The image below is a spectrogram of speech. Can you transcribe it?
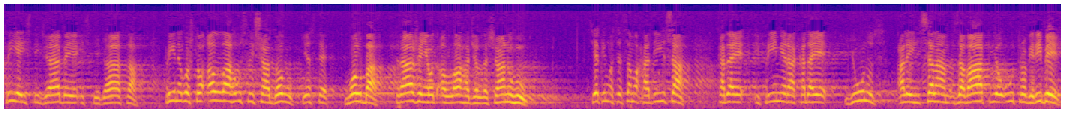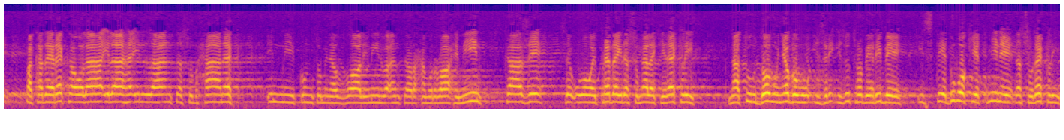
prije istiđabe je istigata. Prije nego što Allah usliša dovu, jeste molba, traženje od Allaha Đalešanuhu. Sjetimo se samo hadisa kada je i primjera kada je Yunus alejselam zavapio utrovi ribe pa kada je rekao la ilaha illa anta subhanak inni kuntu minal zalimin wa anta arhamur rahimin kaže se u ovoj predaji da su meleki rekli na tu dovu njegovu iz, iz utrobe ribe iz te duboke tmine da su rekli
